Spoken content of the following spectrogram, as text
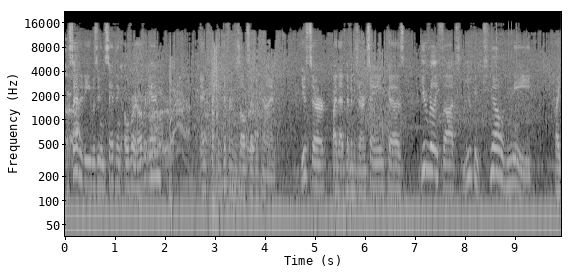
insanity was doing the same thing over and over again and expecting different results every time. You, sir, by that definition are insane because you really thought you can kill me by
